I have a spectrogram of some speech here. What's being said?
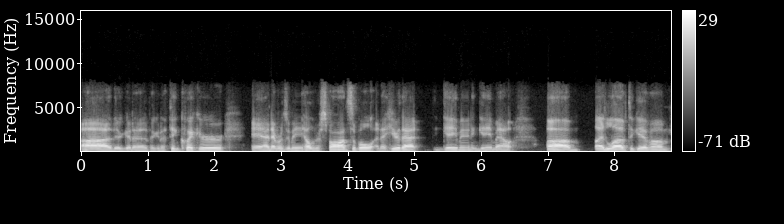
Uh, they're gonna they're gonna think quicker, and everyone's gonna be held responsible. And I hear that game in and game out. Um, I'd love to give them,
